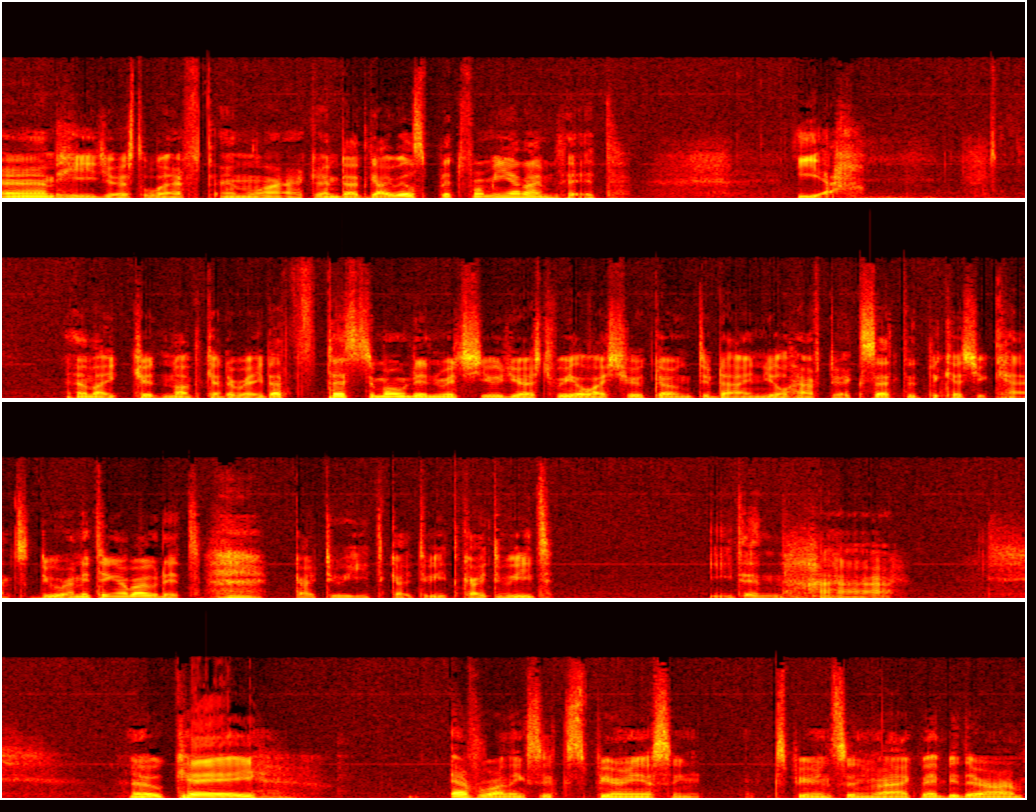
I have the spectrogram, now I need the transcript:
And he just left and like And that guy will split for me and I'm dead. Yeah. And I could not get away. That's, the moment in which you just realize you're going to die and you'll have to accept it because you can't do anything about it. guy to eat, guy to eat, guy to eat. Eaten. Haha. okay. Everyone is experiencing experiencing lag. Maybe there are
